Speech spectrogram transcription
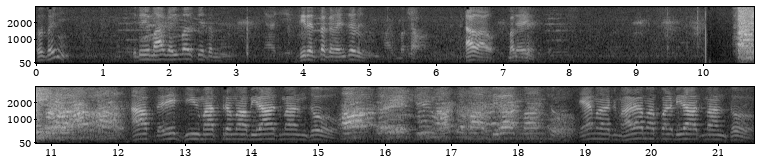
તો થયું ને? એટલે એ માર્ગ અહીં મળશે તમને. ધીરજ પકડવાની જરૂર. આવો આવો. આપ દરેક જીવ માત્રમાં બિરાજમાન છો. તેમજ મારામાં પણ બિરાજમાન છો.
